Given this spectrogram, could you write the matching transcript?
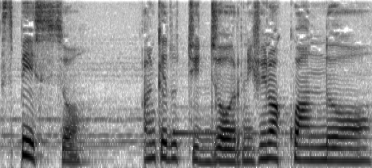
spesso, anche tutti i giorni, fino a quando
